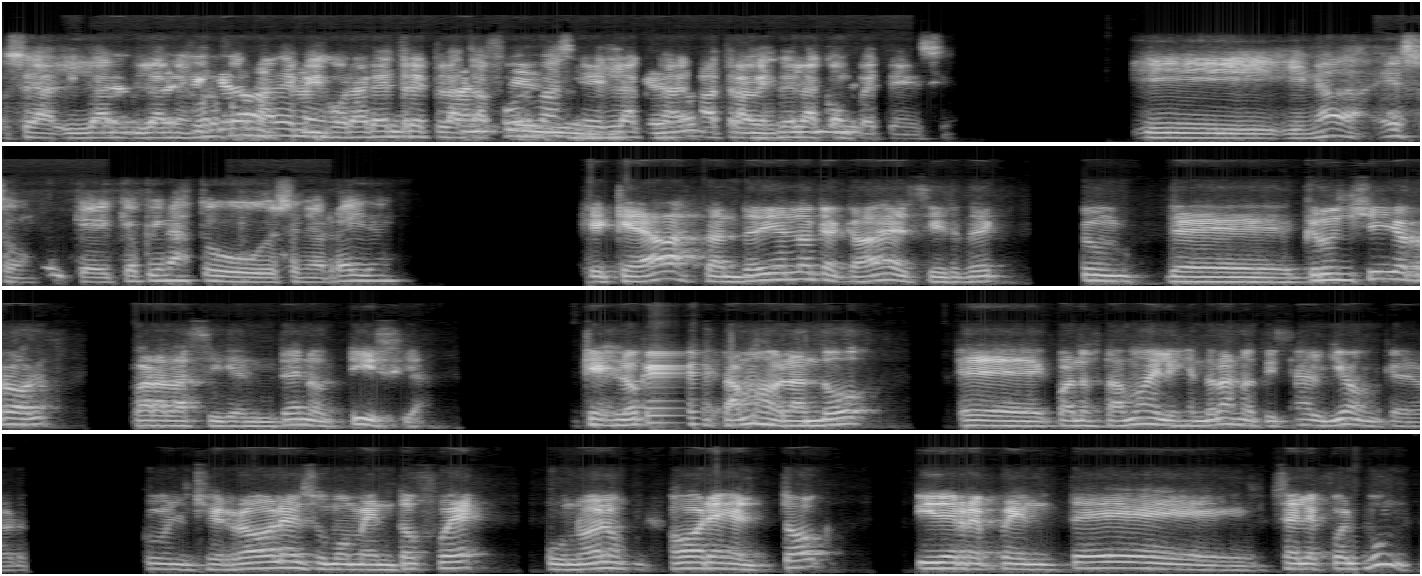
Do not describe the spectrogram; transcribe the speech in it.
O sea, la, la mejor forma de mejorar entre plataformas es la, a través de la competencia. Y, y nada, eso. ¿Qué, ¿Qué opinas tú, señor Raiden? Que queda bastante bien lo que acabas de decir de de Crunchyroll para la siguiente noticia, que es lo que estamos hablando eh, cuando estamos eligiendo las noticias del guion, que de verdad, Crunchyroll en su momento fue uno de los mejores, el top, y de repente se le fue el boom.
